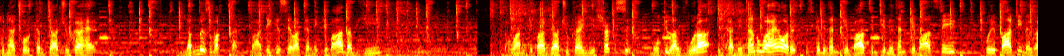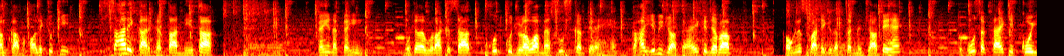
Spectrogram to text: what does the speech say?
दुनिया छोड़कर जा चुका है। लंबे वक्त तक पार्टी की सेवा करने के बाद अब ये भगवान के पास जा चुका है। ये शख्स मोतीलाल वोरा, इनका निधन हुआ है और इसके निधन के बाद, इनके निधन के बाद से पूरी पार्टी में गम का माहौल है, क्योंकि सारे कार्यकर्ता, नेता कहीं ना कहीं मोतीलाल वोरा के साथ खुद को जुड़ा हुआ महसूस करते रहे हैं। कहा यह भी जाता है कि जब आप कांग्रेस पार्टी के दफ्तर में जाते हैं तो हो सकता है कि कोई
